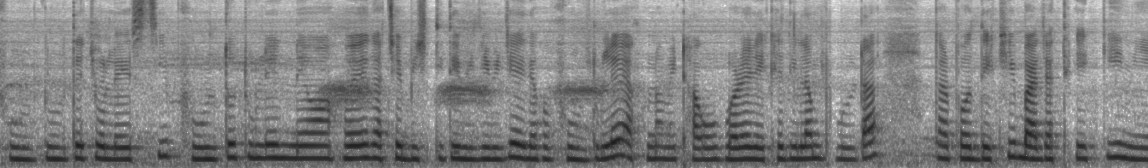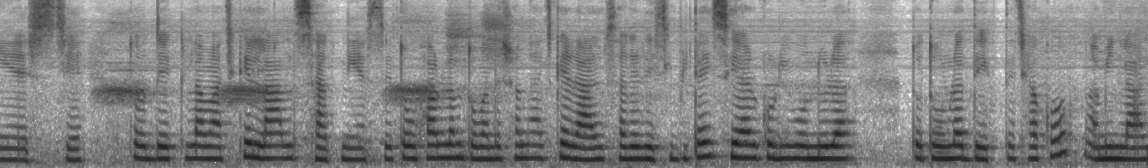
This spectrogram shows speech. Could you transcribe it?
ফুল তুলতে চলে এসেছি। ফুল তো তুলে নেওয়া হয়ে গেছে বৃষ্টিতে ভিজে ভিজে। এই দেখো ফুল তুলে এখন আমি ঠাকুর ঘরে রেখে দিলাম ফুলটা। তারপর দেখি বাজার থেকে কি নিয়ে এসছে। তো দেখলাম আজকে লাল শাক নিয়ে এসছে। তো ভাবলাম তোমাদের সঙ্গে আজকে লাল শাকের রেসিপিটাই শেয়ার করি বন্ধুরা। তো তোমরা দেখতে থাকো আমি লাল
